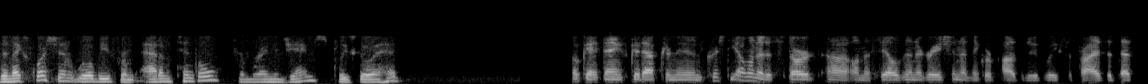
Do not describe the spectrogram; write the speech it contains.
The next question will be from Adam Tindle from Raymond James. Please go ahead. Okay, thanks. Good afternoon. Christy, I wanted to start uh, on the sales integration. I think we're positively surprised that that's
